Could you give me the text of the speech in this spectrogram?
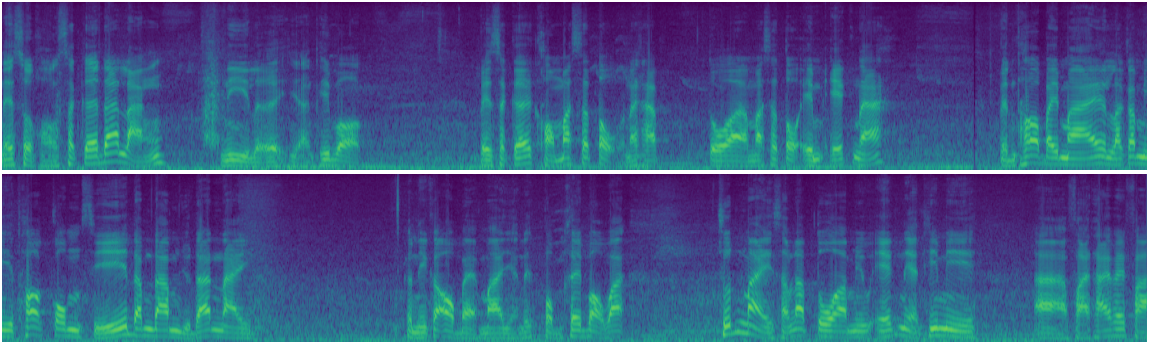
ในส่วนของสเกิร์ตด้านหลังนี่เลยอย่างที่บอกเป็นสเกิร์ตของมาสโตนะครับ ตัวมาสโต MX นะ เป็นท่อใบไม้ แล้วก็มีท่อกลมสีดำๆอยู่ด้านในตัวนี้ก็ออกแบบมาอย่างที่ผมเคยบอกว่า ชุดใหม่สำหรับตัว m ิ X เนี่ยที่มีฝาท้ายไฟฟ้า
